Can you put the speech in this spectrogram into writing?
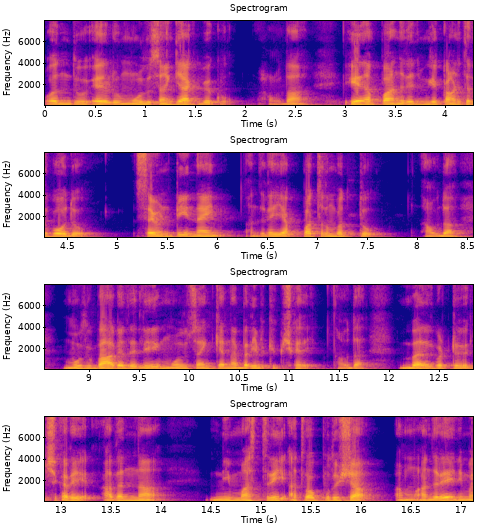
ಒಂದು ಎರಡು ಮೂರು ಸಂಖ್ಯೆ ಹಾಕಬೇಕು. ಹೌದಾ? ಏನಪ್ಪ ಅಂದರೆ ನಿಮಗೆ ಕಾಣ್ತಿರ್ಬೋದು ಸೆವೆಂಟಿ ನೈನ್ ಅಂದರೆ ಎಪ್ಪತ್ತೊಂಬತ್ತು. ಹೌದಾ? ಮೂರು ಭಾಗದಲ್ಲಿ ಮೂರು ಸಂಖ್ಯೆಯನ್ನು ಬರೀಬೇಕು ವೀಕ್ಷಕರೇ, ಹೌದಾ? ಬರೆದ್ಬಿಟ್ಟು ವೀಕ್ಷಕರೇ, ಅದನ್ನು ನಿಮ್ಮ ಸ್ತ್ರೀ ಅಥವಾ ಪುರುಷ ಅಂದರೆ ನಿಮ್ಮ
